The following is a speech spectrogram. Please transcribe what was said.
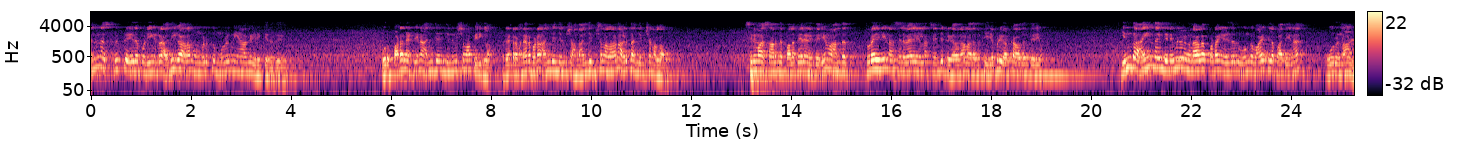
என்ன ஸ்கிரிப்ட் எழுத போறீங்கன்ற அதிகாரம் உங்களுக்கு முழுமையாக இருக்கிறது. ஒரு படம் எடுத்தீங்கன்னா அஞ்சு அஞ்சு நிமிஷமாக பிரிக்கலாம். ரெண்டரை மணி நேரம் படம் அஞ்சு அஞ்சு நிமிஷம். அந்த அஞ்சு நிமிஷம் நல்லா அடுத்த அஞ்சு நிமிஷம் நல்லா இருக்கும். சினிமா சார்ந்த பல பேர் எனக்கு தெரியும். அந்த துறையிலையும் நான் சில வேலைகள்லாம் செஞ்சிட்ருக்கேன் அதனால் அதை பற்றி எப்படி ஒர்க் ஆகுதுன்னு தெரியும். இந்த ஐந்து ஐந்து நிமிடங்களால் படம் எழுதுறது உங்கள் வாழ்க்கையில் பார்த்தீங்கன்னா ஒரு நாள்.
